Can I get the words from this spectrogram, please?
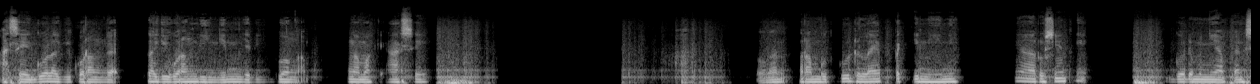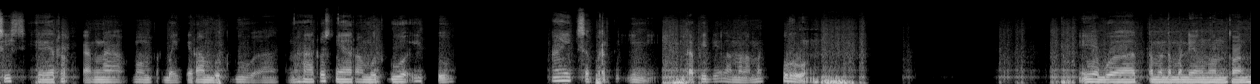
AC gue lagi kurang nggak lagi kurang dingin jadi gue nggak nggak pakai AC Tuh kan rambut gue udah lepek ini ini. Ini harusnya nih gue udah menyiapkan sisir karena memperbaiki rambut gue karena harusnya rambut gue itu naik seperti ini tapi dia lama-lama turun. Iya buat teman-teman yang nonton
